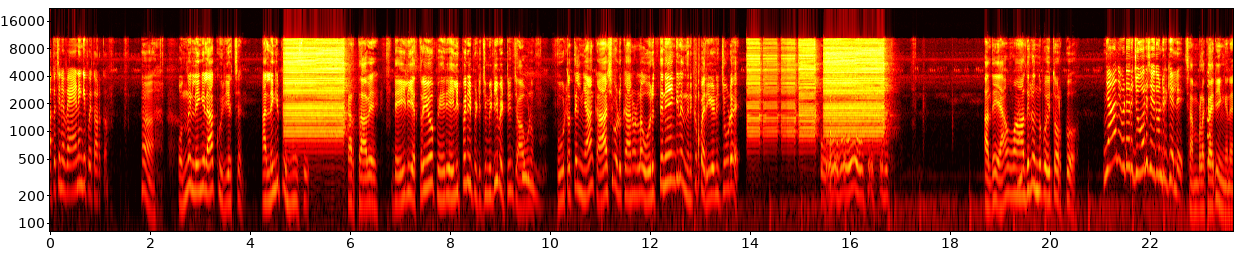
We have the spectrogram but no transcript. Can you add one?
അപ്പച്ചന് വേണമെങ്കിൽ പോയി തുറക്കും. ഒന്നില്ലെങ്കിൽ ആ കുരിയച്ചൻ അല്ലെങ്കിൽ പുന്നൂസ്. കർത്താവെ ഡെയിലി എത്രയോ പേര് എലിപ്പനി പിടിച്ച് മിടി വെട്ടിയും ചാവണം കൂട്ടത്തിൽ ഞാൻ കാശ് കൊടുക്കാനുള്ള ഒരുത്തിനെങ്കിലും നിനക്ക് പരിഗണിച്ചൂടെ. അതെ ആ വാതിലൊന്ന് പോയി തുറക്കോ ഞാൻ ഇവിടെ ഒരു ജോലി ചെയ്തോണ്ടിരിക്കല്ലേ. ശമ്പളക്കാരി ഇങ്ങനെ.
